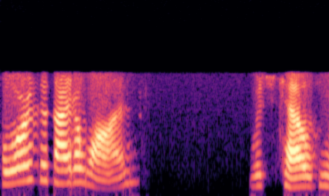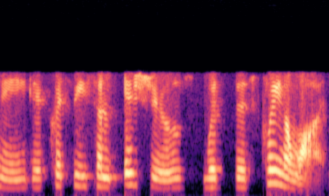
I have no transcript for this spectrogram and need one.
four is the Knight of Wands, which tells me there could be some issues with this Queen of Wands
